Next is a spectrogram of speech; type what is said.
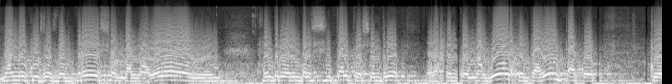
dando cursos de empresa en Balmadón, en de empresas y tal, pues siempre era gente mayor, gente adulta, que, que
